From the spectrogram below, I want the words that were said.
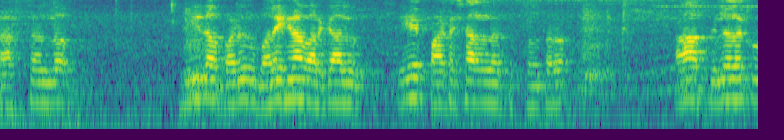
రాష్ట్రంలో వివిధ బడుగు బలహీన వర్గాలు ఏ పాఠశాలలో చదువుతారో ఆ పిల్లలకు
